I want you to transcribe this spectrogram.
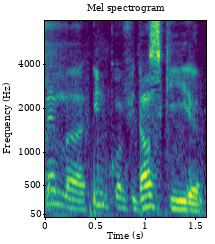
quand même euh, une confidence qui euh,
